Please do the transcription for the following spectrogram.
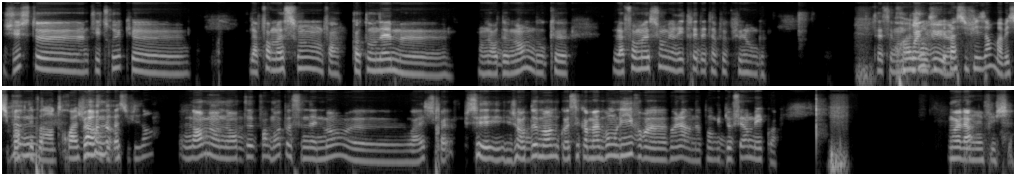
juste un petit truc, la formation, enfin, quand on aime, on en demande. Donc, la formation mériterait d'être un peu plus longue. Ça, c'est mon point de vue. C'était pas hein. suffisant? Vous m'avez supporté pendant trois jours. Bah, c'était pas suffisant? Non, mais en pour moi personnellement, euh, ouais, je j'en demande quoi. C'est comme un bon livre, euh, voilà, on n'a pas envie de le fermer quoi. Voilà. Je vais réfléchir.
